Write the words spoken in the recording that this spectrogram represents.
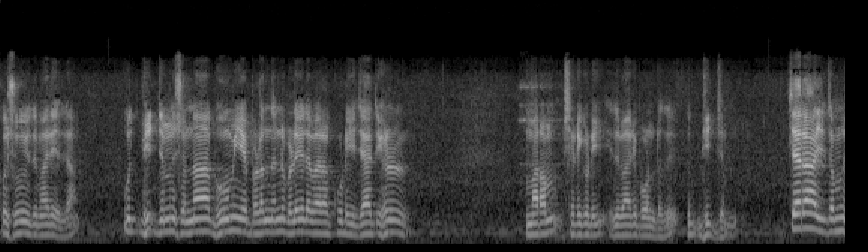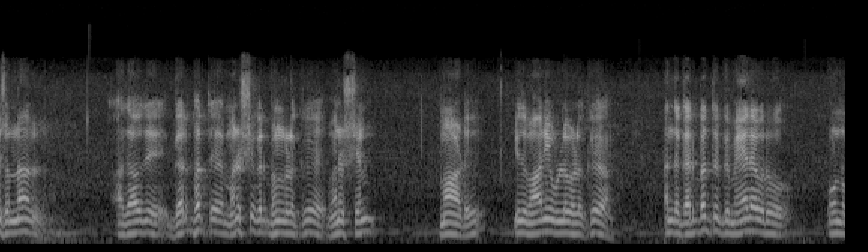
கொசு இது மாதிரி எல்லாம். உத்பிஜம்னு சொன்னால் பூமியை பிளந்துன்னு வெளியில் வரக்கூடிய ஜாதிகள் மரம் செடி கொடி இது மாதிரி போன்றது உத்பீஜம். ஜராயுஜம்னு சொன்னால் அதாவது கர்ப்பத்தை மனுஷ கர்ப்பங்களுக்கு மனுஷன் மாடு இது மாதிரி உள்ளவர்களுக்கு அந்த கர்ப்பத்துக்கு மேலே ஒரு ஒன்று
